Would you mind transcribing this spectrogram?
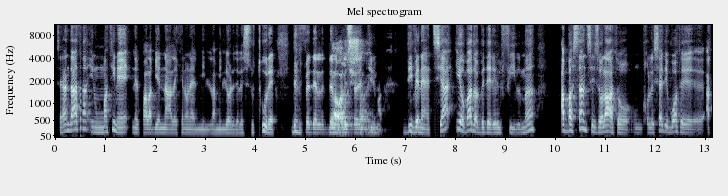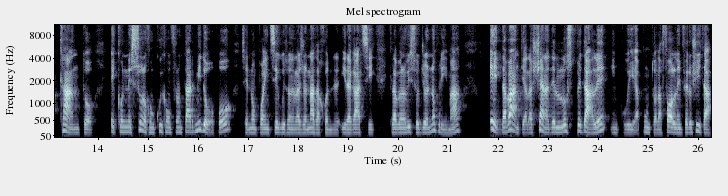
se n'è andata in un matinè nel Pala Biennale, che non è il, la migliore delle strutture del, del, della no, mostra del cinema di Venezia. Io vado a vedere il film abbastanza isolato, con le sedie vuote eh, accanto e con nessuno con cui confrontarmi dopo, se non poi in seguito nella giornata con i ragazzi che l'avevano visto il giorno prima, e davanti alla scena dell'ospedale in cui appunto la folla inferocita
